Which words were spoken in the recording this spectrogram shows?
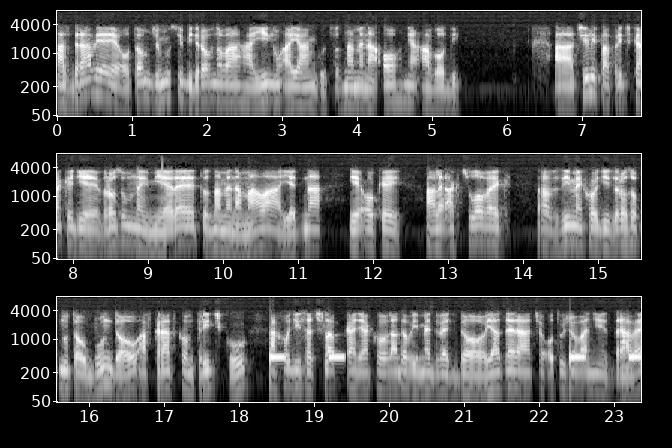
A zdravie je o tom, že musí byť rovnováha jinu a yangu, to znamená ohňa a vody. A čili paprička, keď je v rozumnej miere, to znamená malá, jedna, je OK. Ale ak človek v zime chodí s rozopnutou bundou a v krátkom tričku, a chodí sa člapkať ako ľadový medveď do jazera, čo otužovanie je zdravé,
